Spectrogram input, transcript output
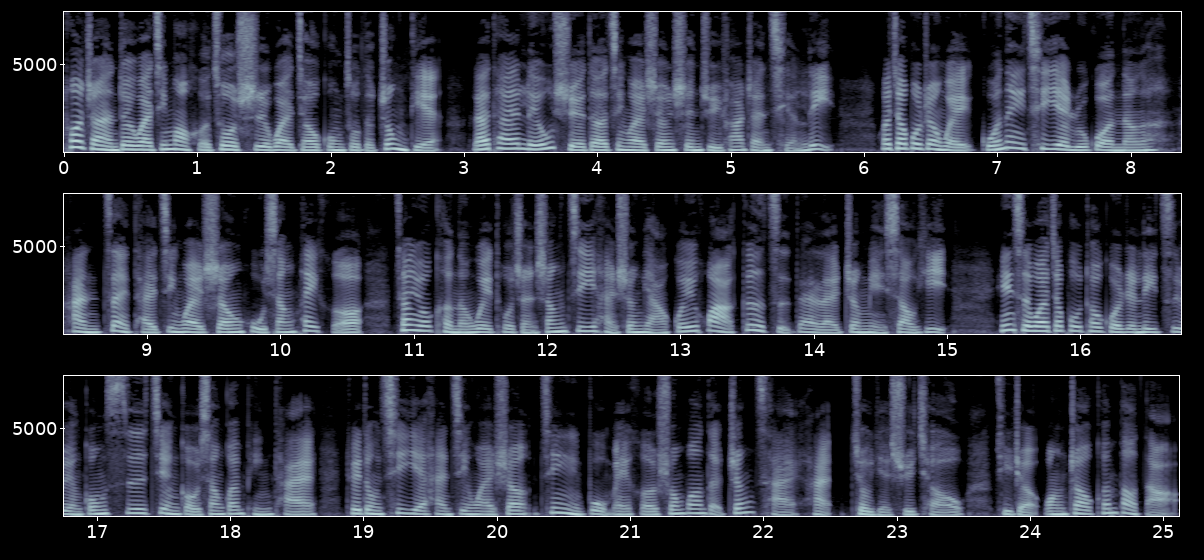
拓展对外经贸合作是外交工作的重点，来台留学的境外生深具发展潜力。外交部认为，国内企业如果能和在台境外生互相配合，将有可能为拓展商机和生涯规划各自带来正面效益。因此，外交部透过人力资源公司建构相关平台，推动企业和境外生进一步媒合双方的征才和就业需求。记者王兆坤报道。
